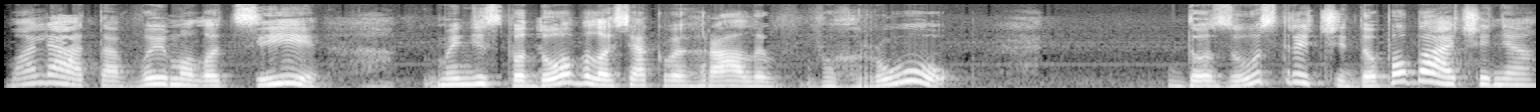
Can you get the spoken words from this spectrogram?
Малята, ви молодці. Мені сподобалось, як ви грали в гру. До зустрічі, до побачення!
